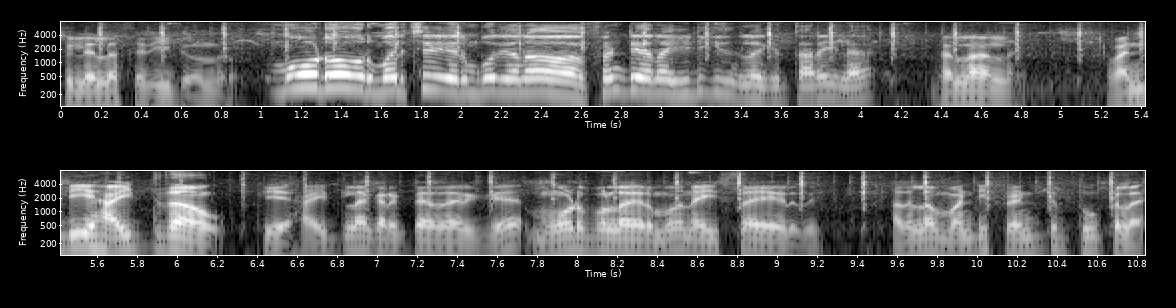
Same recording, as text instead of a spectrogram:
பில்லெல்லாம் சரிக்கிட்டு வந்துடும் மோடோ ஒரு மரிச்சு ஏறும்போது எதனா ஃப்ரண்ட் எதனா இடிக்குதுங்களா தரையில்? இதெல்லாம் இல்லை. வண்டி ஹைட்டு தான். ஓகே ஹைட்லாம் கரெக்டாக தான் இருக்குது மோடு பொருளாக ஏறும்போது நைஸாக ஏறுது. அதெல்லாம் வண்டி ஃப்ரண்ட்டு தூக்கலை.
